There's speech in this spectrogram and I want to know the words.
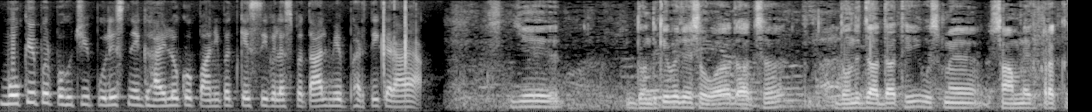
मौके पर पहुँची पुलिस ने घायलों को पानीपत के सिविल अस्पताल में भर्ती कराया। ये धुंध की वजह से हुआ हादसा धुंध ज़्यादा थी उसमें सामने एक ट्रक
